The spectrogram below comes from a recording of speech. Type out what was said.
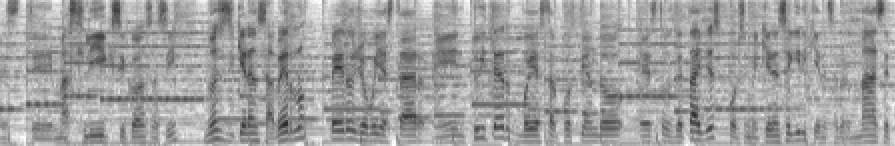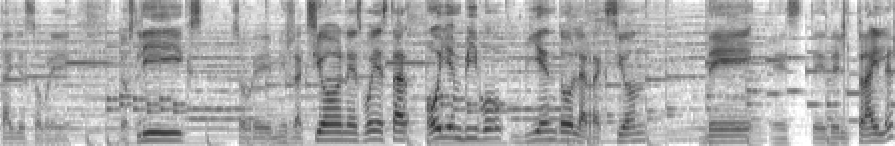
este, más leaks y cosas así. No sé si quieran saberlo, pero yo voy a estar en Twitter, voy a estar posteando estos detalles por si me quieren seguir y quieren saber más detalles sobre los leaks, sobre mis reacciones. Voy a estar hoy en vivo viendo la reacción de este del tráiler.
